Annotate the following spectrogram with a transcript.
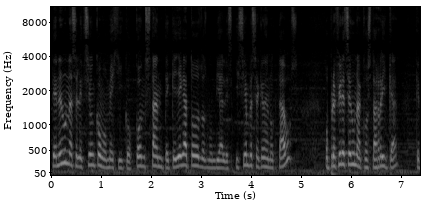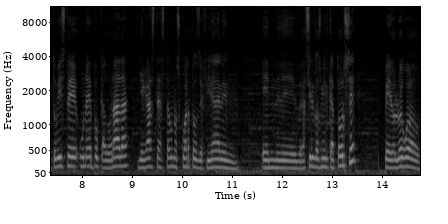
tener una selección como México, constante, que llega a todos los mundiales y siempre se queda en octavos? ¿O prefieres ser una Costa Rica, que tuviste una época dorada, llegaste hasta unos cuartos de final en, en eh, Brasil 2014, pero luego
